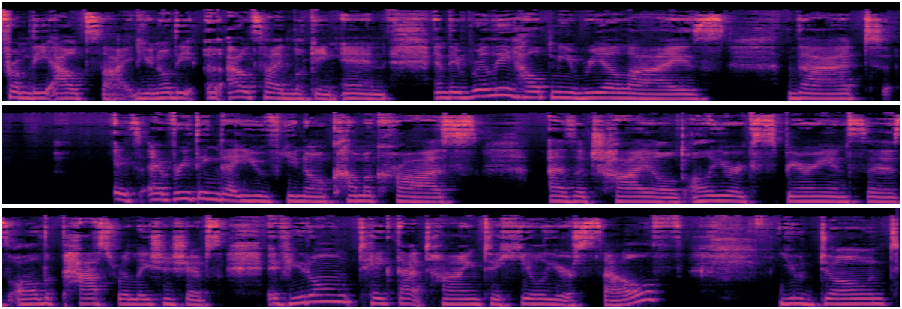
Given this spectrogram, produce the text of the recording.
from the outside, you know, the uh, outside looking in. And they really helped me realize that it's everything that you've, you know, come across as a child, all your experiences, all the past relationships. If you don't take that time to heal yourself, you don't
